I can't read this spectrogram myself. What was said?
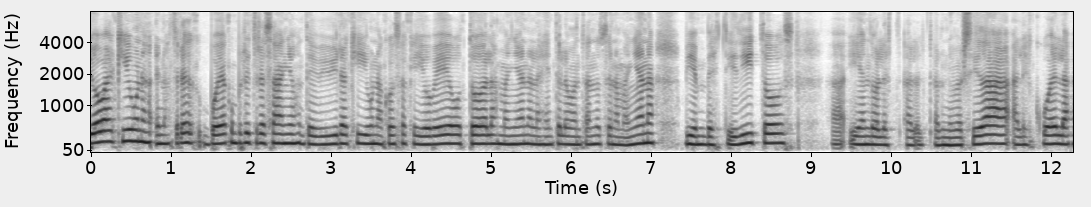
Yo aquí, una, en los tres, voy a cumplir tres años de vivir aquí, una cosa que yo veo todas las mañanas, la gente levantándose en la mañana, bien vestiditos, uh, yendo a la, universidad, a la escuela.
